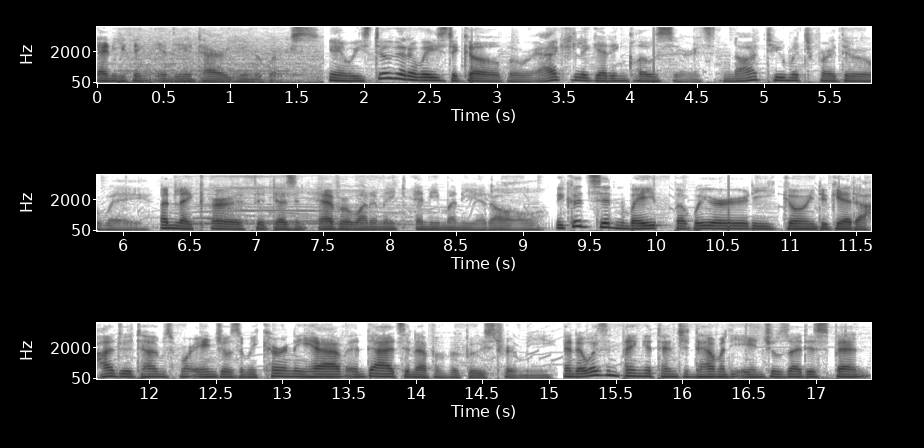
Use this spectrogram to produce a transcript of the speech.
anything in the entire universe. And we still got a ways to go, but we're actually getting closer. It's not too much further away. Unlike Earth, that doesn't ever want to make any money at all. We could sit and wait, but we're already going to get a hundred times more angels than we currently have, and that's enough of a boost for me. And I wasn't paying attention to how many angels I just spent,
